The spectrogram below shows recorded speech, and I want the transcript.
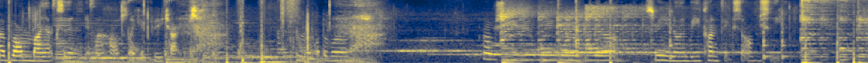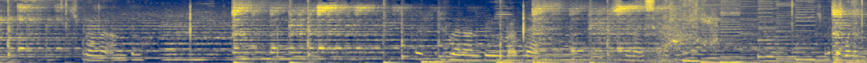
a bomb by accident in my house like a few times. Hmm, Worlds. Obviously, you really want to do that. It's really annoying, but you can't fix it, obviously. Let's just let about there. It's nice. Let's make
